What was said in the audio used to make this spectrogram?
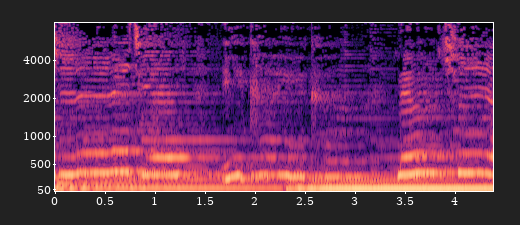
时间，一颗一颗流出热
